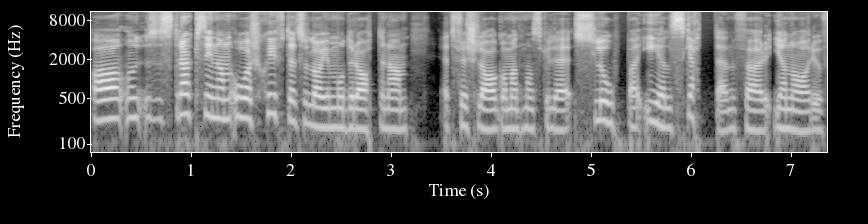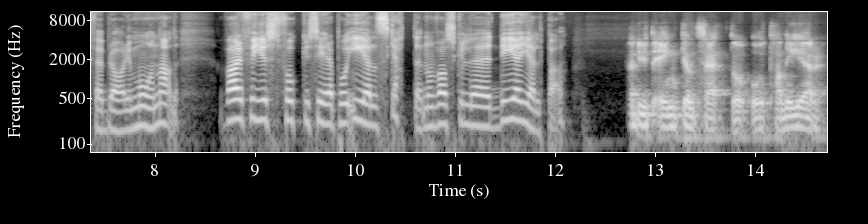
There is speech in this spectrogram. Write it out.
Ja, och strax innan årsskiftet så la ju Moderaterna ett förslag om att man skulle slopa elskatten för januari och februari månad. Varför just fokusera på elskatten och vad skulle det hjälpa? Det är ett enkelt sätt att, att ta ner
